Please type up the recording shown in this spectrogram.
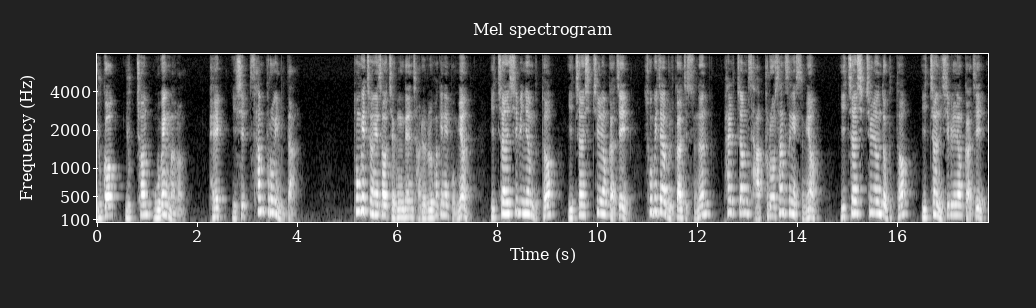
6억 6,500만 원, 123%입니다. 통계청에서 제공된 자료를 확인해 보면 2012년부터 2017년까지 소비자 물가 지수는 8.4% 상승했으며 2017년도부터 2021년까지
